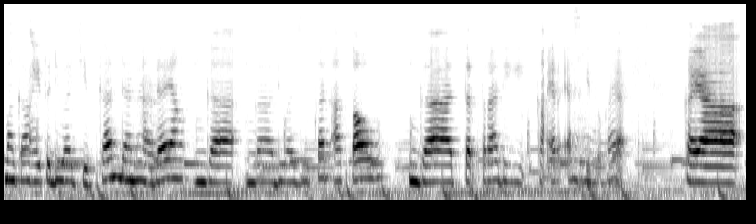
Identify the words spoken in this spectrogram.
magang itu diwajibkan dan Benar. ada yang enggak enggak diwajibkan atau enggak tertera di KRS gitu Mm-mm. kayak kayak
